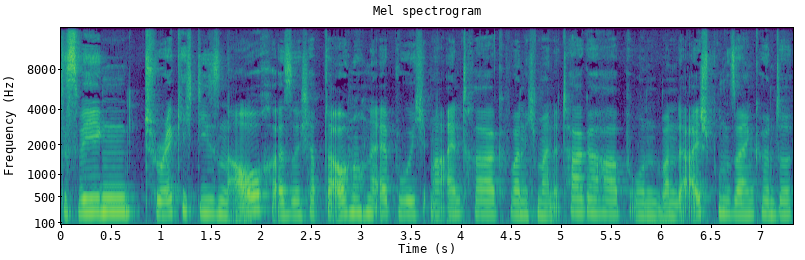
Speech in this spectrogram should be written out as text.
Deswegen track ich diesen auch. Also ich habe da auch noch eine App, wo ich immer eintrage, wann ich meine Tage habe und wann der Eisprung sein könnte.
